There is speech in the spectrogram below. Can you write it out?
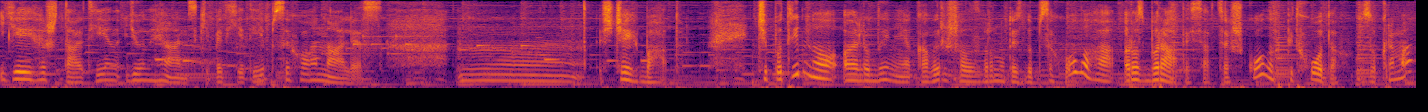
Є і гештальт, є юнгіанський підхід, є психоаналіз. Ще їх багато. Чи потрібно е, людині, яка вирішила звернутися до психолога, розбиратися в цих школах, підходах, зокрема,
